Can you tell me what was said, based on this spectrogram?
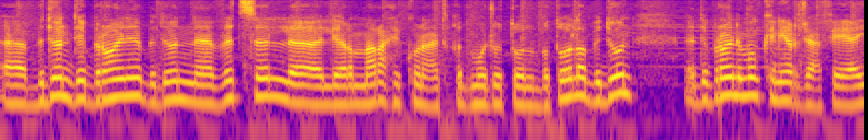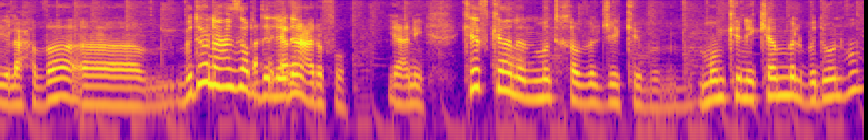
بدون دي بروينة بدون فيتسل اللي ما راح يكون أعتقد موجود طول البطولة. بدون دي بروينة ممكن يرجع في أي لحظة. بدون هازارد اللي نعرفه. يعني كيف كان المنتخب البلجيكي ممكن يكمل بدونهم؟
